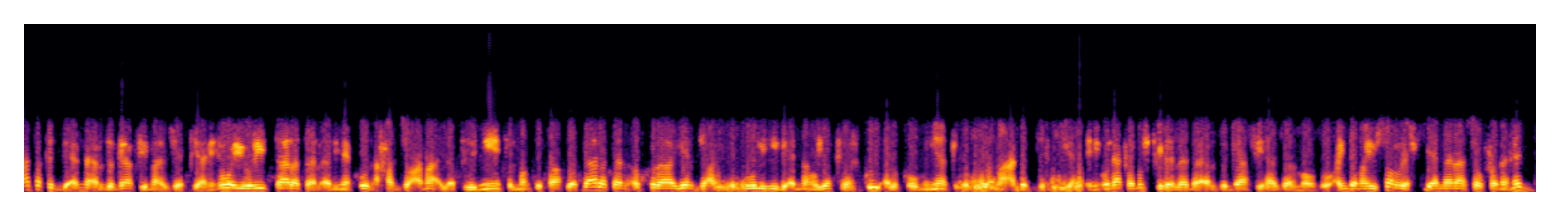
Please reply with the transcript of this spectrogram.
أعتقد بأن أردوغان في مأزق. يعني هو يريد تارة أن يكون أحد زعماء الأقليميين في المنطقة وتارة أخرى يرجع لدخوله بأنه يكره كل القوميات الأخرى ما عدا تركيا، يعني هناك مشكلة لدى أردوغان في هذا الموضوع، عندما يصرح بأننا سوف نهد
